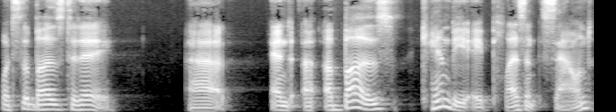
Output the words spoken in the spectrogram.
what's the buzz today? Uh, and a, a, buzz can be a pleasant sound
